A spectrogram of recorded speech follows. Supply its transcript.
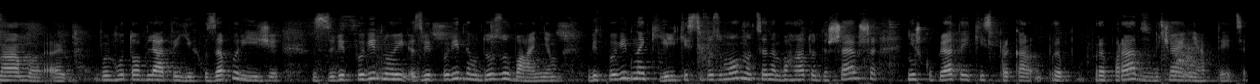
нам е, виготовляти їх в Запоріжжі з відповідною з відповідним дозуванням, відповідна кількість. Безумовно, це набагато дешевше ніж купляти пре- препарат в звичайній аптеці.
